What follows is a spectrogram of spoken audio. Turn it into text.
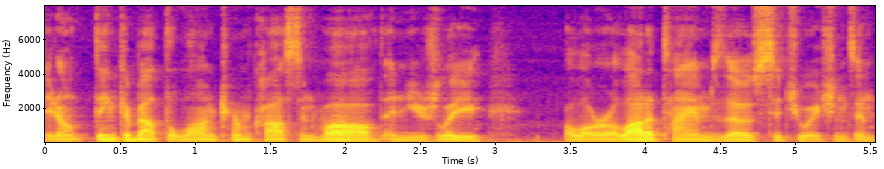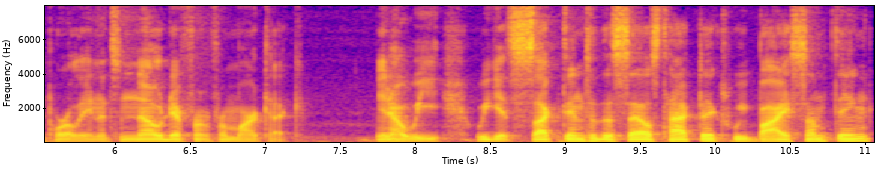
They don't think about the long-term cost involved, and usually, or a lot of times, those situations end poorly. And it's no different from Martech. You know, we we get sucked into the sales tactics. We buy something.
